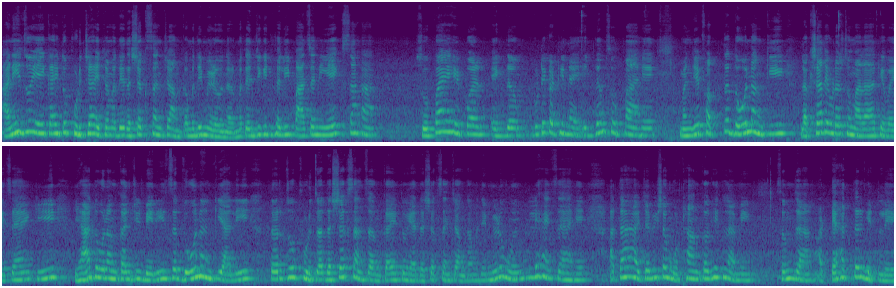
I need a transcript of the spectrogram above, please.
आणि जो एक आहे तो पुढच्या ह्याच्यामध्ये दशक संच्या अंकामध्ये मिळवणार. मग त्यांची किती झाली? पाच आणि एक सहा. सोपं आहे हे पण. एकदम कुठे कठीण आहे? एकदम सोपं आहे. म्हणजे फक्त दोन अंकी लक्षात एवढंच तुम्हाला ठेवायचं आहे की ह्या दोन अंकांची बेरीज जर दोन अंकी आली तर जो पुढचा दशकसांचा अंक आहे तो ह्या दशकसांच्या अंकामध्ये मिळवून लिहायचा आहे. आता ह्याच्यापेक्षा मोठा अंक घेतला मी. समजा अठ्ठ्याहत्तर घेतले.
